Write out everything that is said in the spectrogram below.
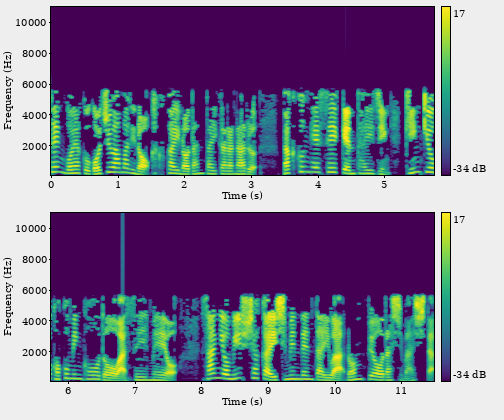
1550余りの各界の団体からなる、パククンヘ政権退陣緊急国民行動は声明を、産業民主社会市民連帯は論評を出しました。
